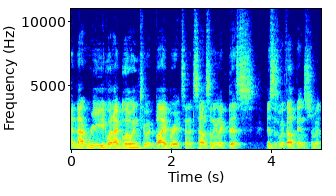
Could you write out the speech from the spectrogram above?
and that reed, when I blow into it, vibrates, and it sounds something like this. This is without the instrument.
